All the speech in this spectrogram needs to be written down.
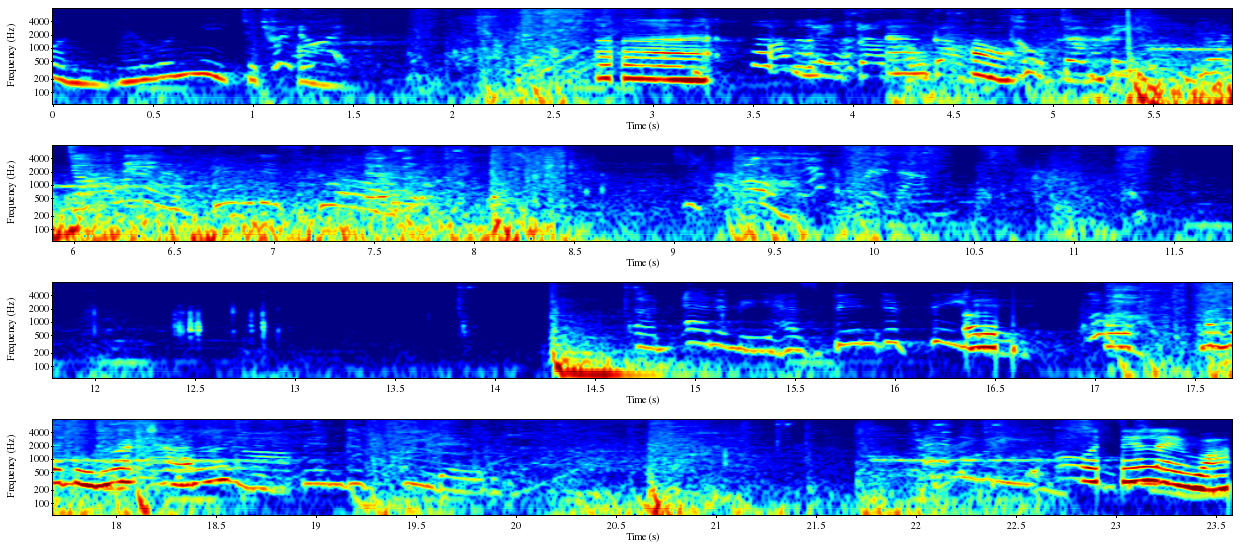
คนล้วนมีจุดช่วยอ่ด้อวยนเอ่อป้อมเลนกลางของเราสองถูกโจมตี Your tower has been destroyed. An enemy has been defeated. มันจะดูเลือดฉัน Ally has been defeated. Enemy เฮ้ยอะไรวะ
